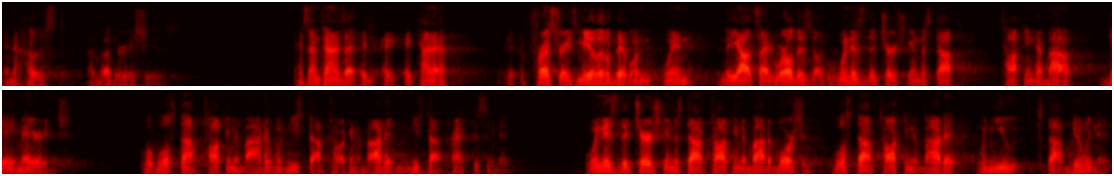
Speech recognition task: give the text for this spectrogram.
and a host of other issues. And sometimes it, it, it kind of frustrates me a little bit when, when the outside world is, when is the church going to stop talking about gay marriage? Well, we'll stop talking about it when you stop talking about it and you stop practicing it. When is the church going to stop talking about abortion? We'll stop talking about it when you stop doing it.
